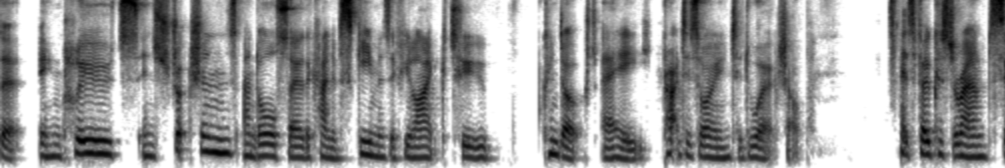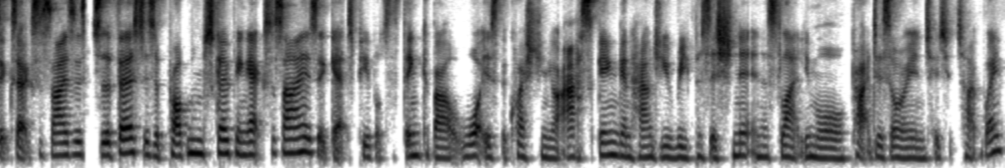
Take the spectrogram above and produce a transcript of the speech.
that includes instructions and also the kind of schemas, if you like, to conduct a practice oriented workshop. It's focused around six exercises. So the first is a problem scoping exercise. It gets people to think about what is the question you're asking and how do you reposition it in a slightly more practice oriented type way.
